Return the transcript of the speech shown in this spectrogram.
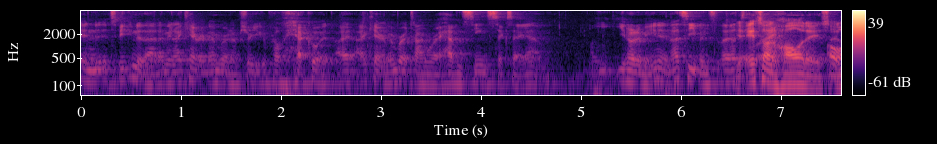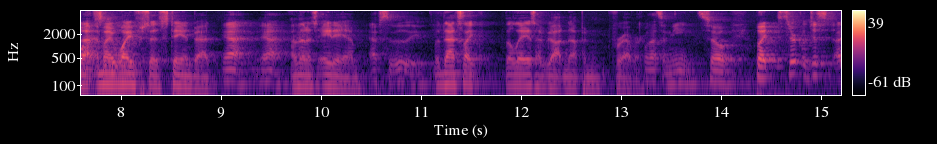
and, and speaking to that, I mean, I can't remember, and I'm sure you could probably echo it. I, I can't remember a time where I haven't seen 6 a.m. You know what I mean? And that's even. That's, Yeah, it's on holidays, Oh, and, I, and my wife says stay in bed, Yeah, yeah, and then it's 8 a.m. absolutely. But that's like the latest I've gotten up in forever. Well, that's what I mean. So, but circle just uh,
